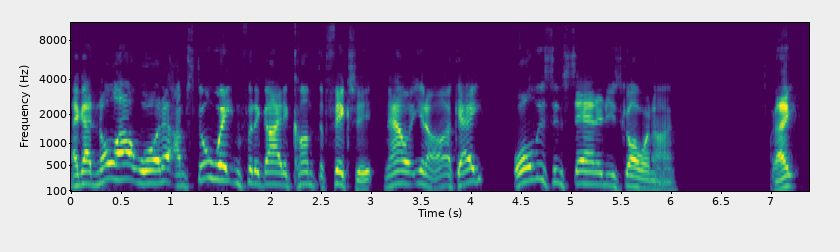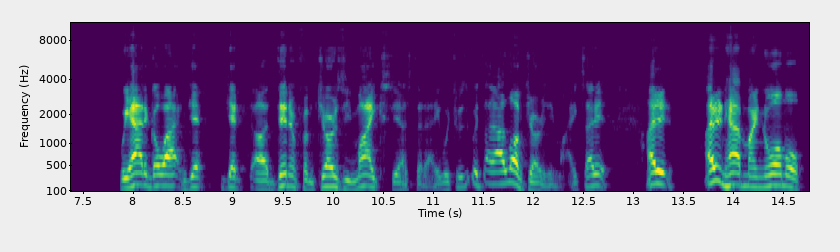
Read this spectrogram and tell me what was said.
I got no hot water. I'm still waiting for the guy to come to fix it. Now, you know, okay, all this insanity is going on, right? We had to go out and get get uh, dinner from Jersey Mike's yesterday, which was which, I love Jersey Mike's. I didn't I didn't I didn't have my normal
